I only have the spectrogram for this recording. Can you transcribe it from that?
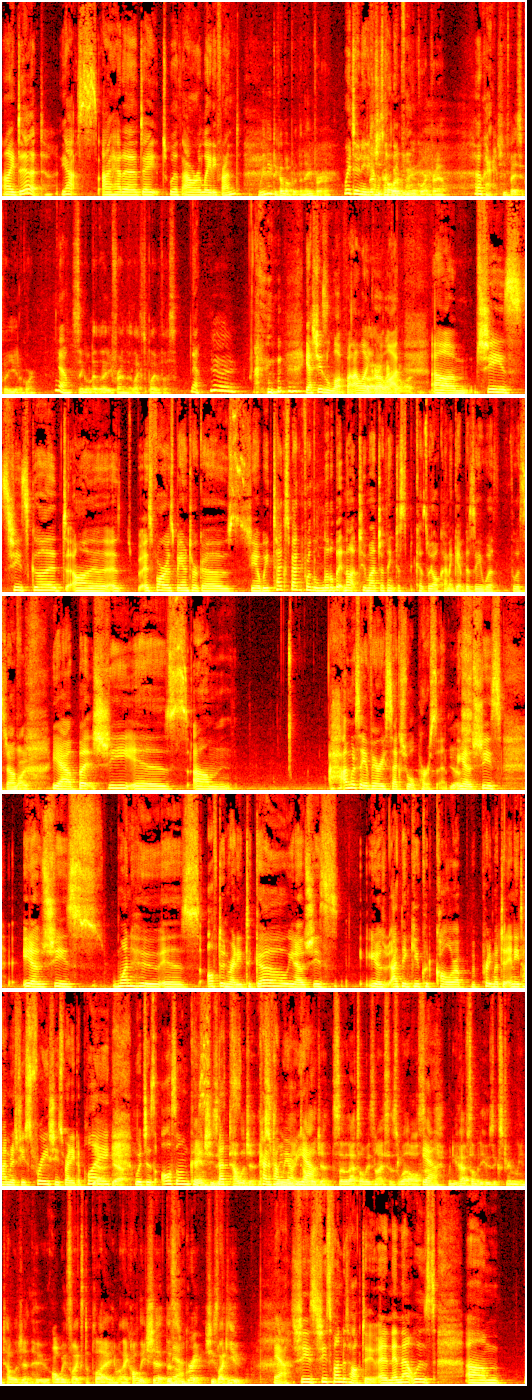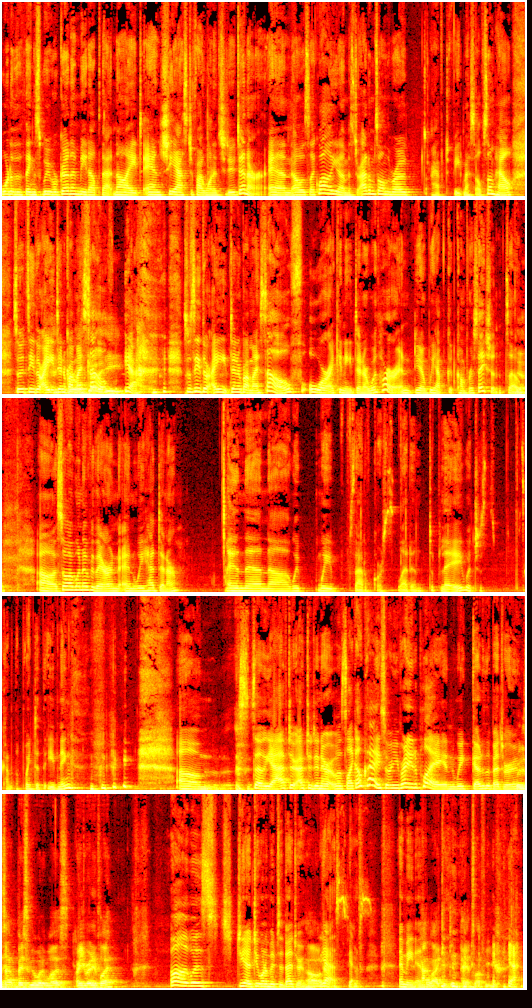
I did. Yes, I had a date with our lady friend. We need to come up with a name for her. We do need to Let's just up call her the unicorn for now. Okay. She's basically a unicorn. Yeah. Single knit lady friend that likes to play with us. Yeah. Yay! Yeah, she's a lot of fun. I like Uh, her I a like lot. her a lot. Um, she's she's good uh, as as far as banter goes. You know, we text back and forth a little bit, not too much. I think just because we all kind of get busy with with stuff. Life. Yeah, but she is. Um, I'm going to say a very sexual person. Yes. You know, she's, you know, she's one who is often ready to go. You know, she's. You know, I think you could call her up pretty much at any time, and if she's free, she's ready to play, Yeah, yeah. which is awesome. Cause And she's intelligent, kind of how extremely we are. intelligent. So that's always nice as well. So Yeah. when you have somebody who's extremely intelligent who always likes to play, and we're like, holy shit, this Yeah. is great. She's like you. Yeah, she's she's fun to talk to, and and that was um, one of the things we were going to meet up that night. And she asked if I wanted to do dinner, and I was like, well, you know, Mr. Adams on the road, I have to feed myself somehow. So it's either I eat dinner by myself, yeah. so it's either I eat dinner by myself, or I can eat dinner with her, and you know, we have good conversation. So, Yeah. uh, so I went over there and and we had dinner. And then uh, we we that of course led into play, which is kind of the point of the evening. um, so yeah, after after dinner, it was like, okay, so are you ready to play? And we go to the bedroom. But is that basically what it was? Are you ready to play? well, it was, yeah. do you want to move to the bedroom? Oh, okay. Yes, yes. I mean, I like it. Did pants off you? yeah.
